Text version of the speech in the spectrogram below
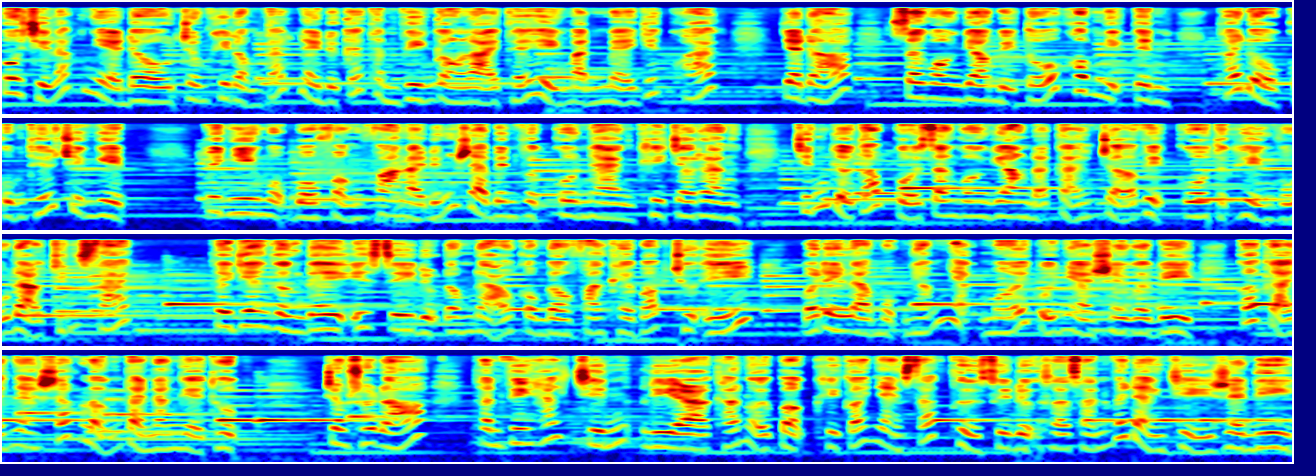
cô chỉ lắc nhẹ đầu trong khi động tác này được các thành viên còn lại thể hiện mạnh mẽ dứt khoát. Do đó, Jang Won Young bị tố không nhiệt tình, thái độ cũng thiếu chuyên nghiệp. Tuy nhiên, một bộ phận fan lại đứng ra bên vực cô nàng khi cho rằng chính kiểu tóc của Jang Won Young đã cản trở việc cô thực hiện vũ đạo chính xác. Thời gian gần đây, ITZY được đông đảo cộng đồng fan K-pop chú ý bởi đây là một nhóm nhạc mới của nhà JYP có cả nhan sắc lẫn tài năng nghệ thuật. Trong số đó, thành viên hát chính Lia khá nổi bật khi có nhan sắc thường xuyên được so sánh với đàn chị Jennie.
